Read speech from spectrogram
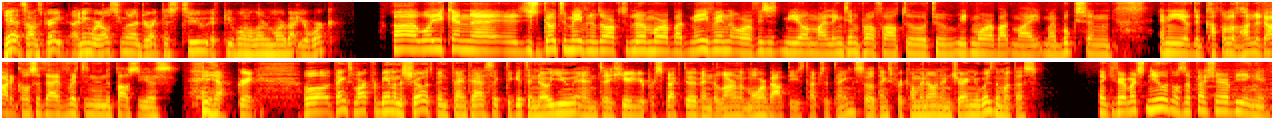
Yeah, it sounds great. Anywhere else you want to direct us to if people want to learn more about your work? Uh, well, you can uh, just go to Mavin.org to learn more about Mavin, or visit me on my LinkedIn profile to to read more about my my books and any of the couple of hundred articles that I've written in the past years. yeah, great. Well, thanks, Mark, for being on the show. It's been fantastic to get to know you and to hear your perspective and to learn more about these types of things. So, thanks for coming on and sharing your wisdom with us. Thank you very much, Neil. It was a pleasure being here.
